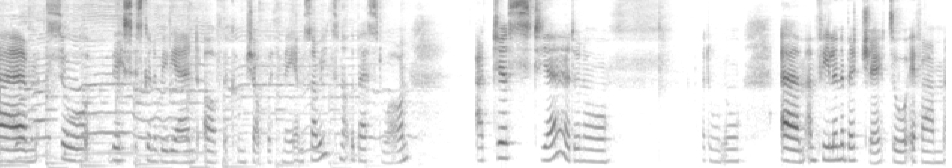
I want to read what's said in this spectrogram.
Um, so this is going to be the end of the come shop with me. I'm sorry it's not the best one. I just, yeah, I don't know. I don't know. Um, I'm feeling a bit shit, so if I'm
